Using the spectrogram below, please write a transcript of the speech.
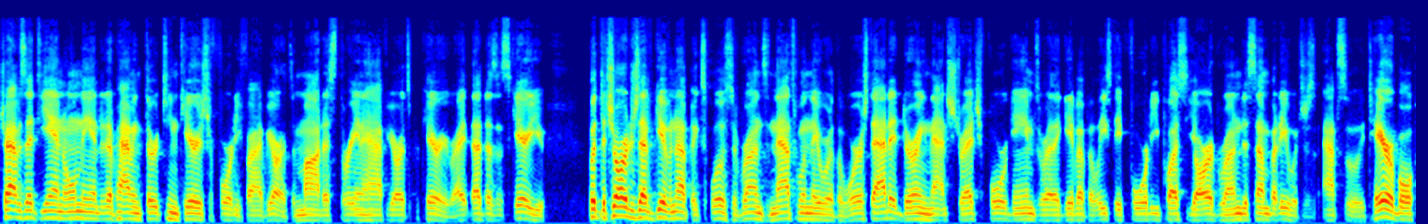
Travis Etienne only ended up having 13 carries for 45 yards, a modest three and a half yards per carry, right? That doesn't scare you. But the Chargers have given up explosive runs, and that's when they were the worst at it during that stretch, four games where they gave up at least a 40 plus yard run to somebody, which is absolutely terrible.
